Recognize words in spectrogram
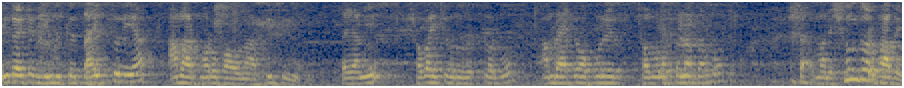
ইউনাইটেড হিন্দুসের দায়িত্ব নিয়ে আমার বড় পাওনা আর কিছুই নেই তাই আমি সবাইকে অনুরোধ করব, আমরা একে অপরের সমালোচনা করব মানে সুন্দরভাবে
